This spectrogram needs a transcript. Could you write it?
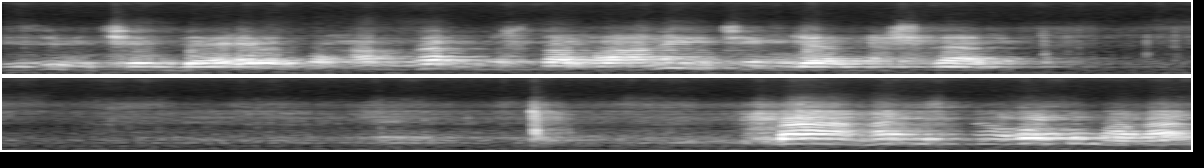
Bizim için değil, Muhammed Mustafa'nın için gelmişler. Daha hadisini okumadan,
